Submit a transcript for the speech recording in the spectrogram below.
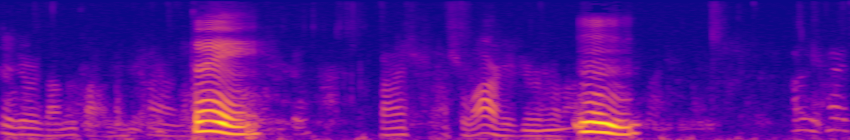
这就是咱们早上看的，对，刚才数数了二十只是吧？嗯，天，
